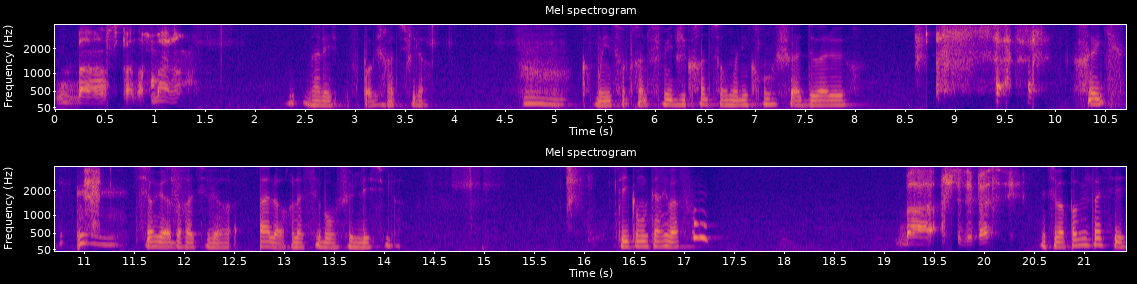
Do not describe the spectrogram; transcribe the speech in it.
Ben, c'est pas normal, hein. Allez, faut pas que je rate celui-là. Oh, comment ils sont en train de fumer du crâne sur mon écran Je suis à deux à l'heure. Tu regarderas, tu verras. Alors, là c'est bon, je l'ai celui-là. T'as vu comment t'arrives à fond? Bah, je t'ai dépassé. Mais tu m'as pas vu passer.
